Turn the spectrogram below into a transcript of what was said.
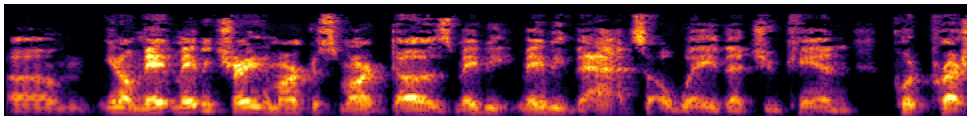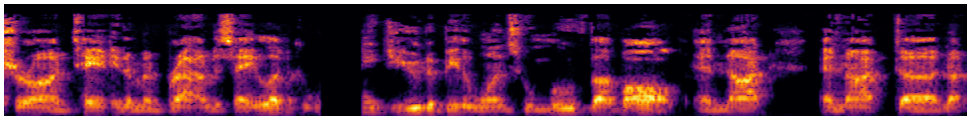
um, you know, may, maybe trading Marcus Smart does. Maybe maybe that's a way that you can put pressure on Tatum and Brown to say, look, we need you to be the ones who move the ball and not and not uh, not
